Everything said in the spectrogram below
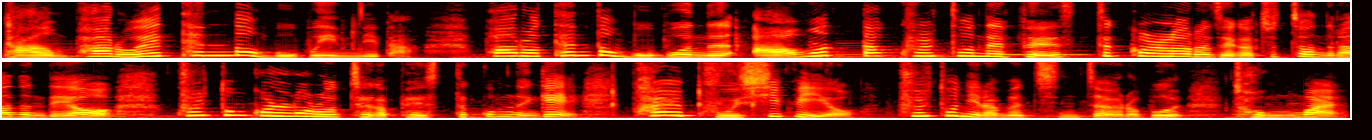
다음 8호의 Tender Mauve입니다. 8호 Tender Mauve는 아묻따 쿨톤의 베스트 컬러로 제가 추천을 하는데요. 쿨톤 컬러로 제가 베스트 꼽는 게 8, 9, 10이에요. 쿨톤이라면 진짜 여러분 정말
